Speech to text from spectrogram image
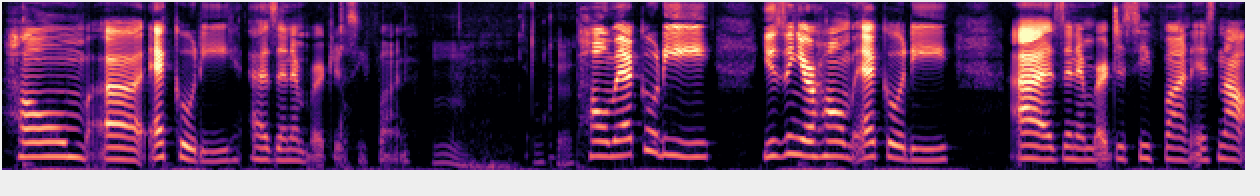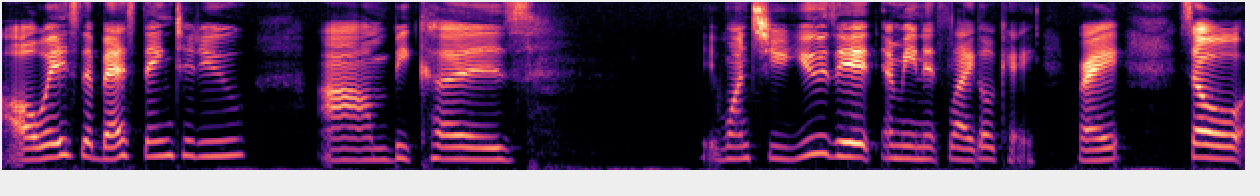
home uh, equity as an emergency fund. Hmm. Okay. Home equity, using your home equity as an emergency fund is not always the best thing to do um, because once you use it, I mean, it's like, okay, right? So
